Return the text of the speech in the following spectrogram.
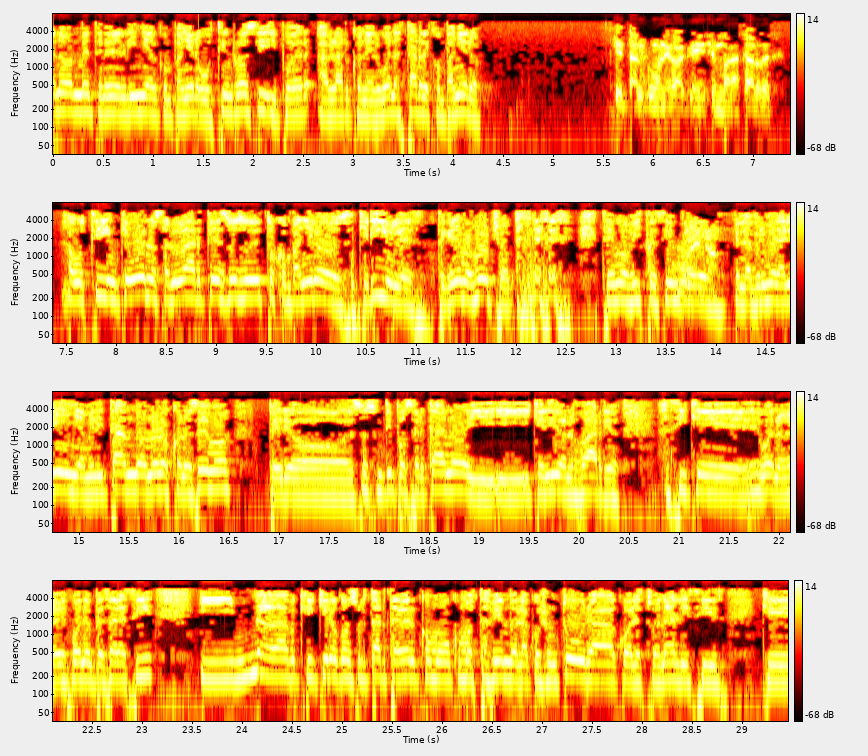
enorme tener en línea al compañero Agustín Rossi y poder hablar con él. Buenas tardes, compañero. ¿Qué tal? ¿Cómo le va? ¿Qué dicen? Buenas tardes. Agustín, qué bueno saludarte. Sos de estos compañeros queribles. Te queremos mucho. Te hemos visto siempre en la primera línea militando. No nos conocemos, pero sos un tipo cercano y, querido en los barrios. Así que, bueno, es bueno empezar así. Y nada, que quiero consultarte a ver cómo, cómo estás viendo la coyuntura, cuál es tu análisis, qué,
